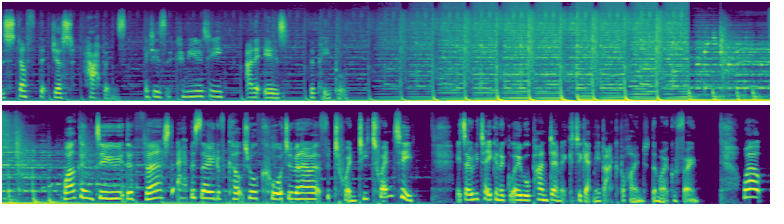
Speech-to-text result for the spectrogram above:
the stuff that just happens. It is a community and it is the people. Welcome to the first episode of Cultural Quarter of an Hour for 2020. It's only taken a global pandemic to get me back behind the microphone. Well,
